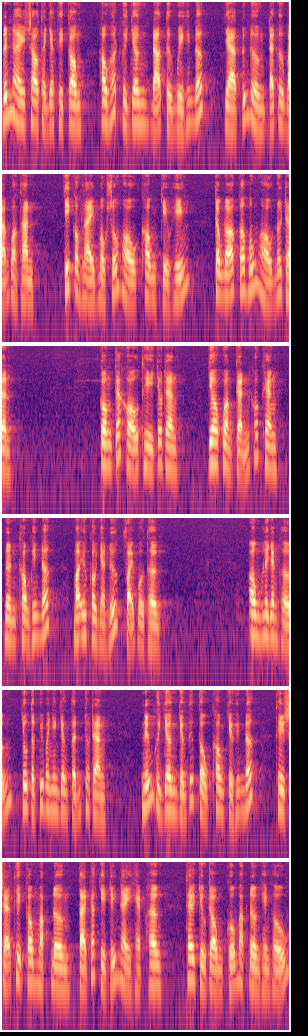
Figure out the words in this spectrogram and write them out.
Đến nay, sau thời gian thi công, hầu hết người dân đã tự nguyện hiến đất và tuyến đường đã cơ bản hoàn thành. Chỉ còn lại một số hộ không chịu hiến, trong đó có 4 hộ nói trên. Còn các hộ thì cho rằng do hoàn cảnh khó khăn nên không hiến đất mà yêu cầu nhà nước phải bồi thường. Ông Lê Văn Hưởng, Chủ tịch Ủy ban nhân dân tỉnh cho rằng, nếu người dân vẫn tiếp tục không chịu hiến đất thì sẽ thi công mặt đường tại các vị trí này hẹp hơn theo chiều rộng của mặt đường hiện hữu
